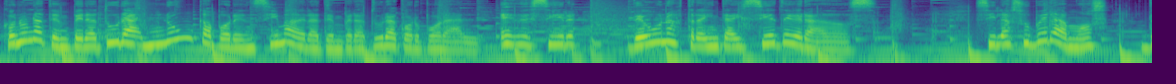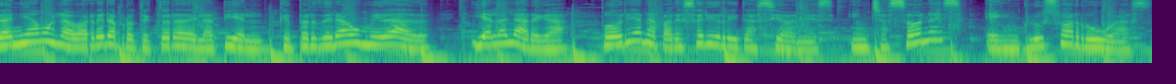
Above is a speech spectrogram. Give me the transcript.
con una temperatura nunca por encima de la temperatura corporal, es decir, de unos 37 grados. Si la superamos, dañamos la barrera protectora de la piel, que perderá humedad y a la larga podrían aparecer irritaciones, hinchazones e incluso arrugas.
